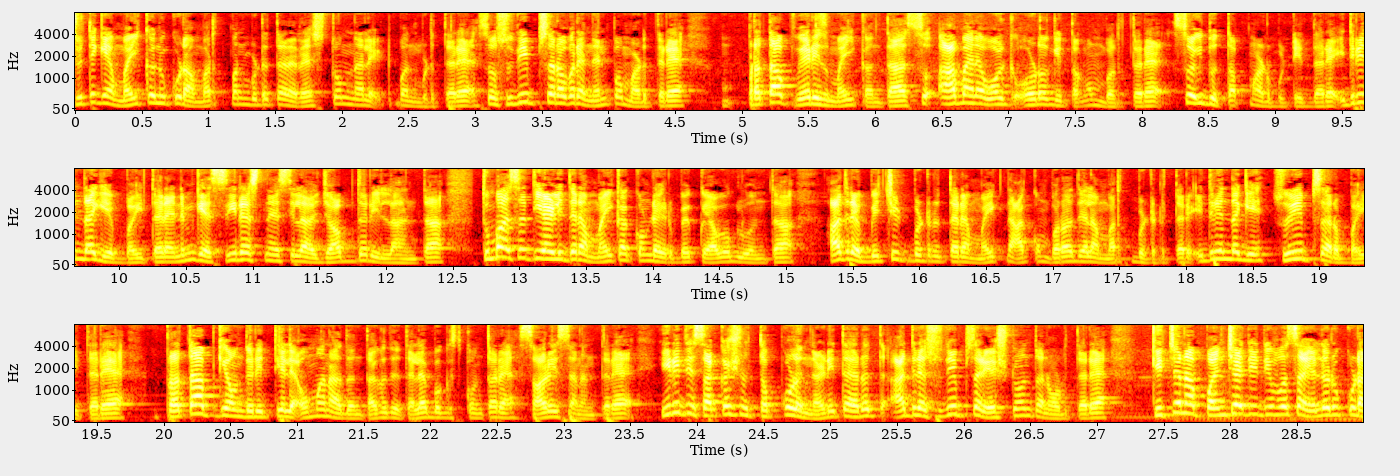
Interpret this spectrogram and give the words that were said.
ಜೊತೆಗೆ ಮೈಕನ್ನು ಕೂಡ ಮರ್ತ್ ಬಂದ್ಬಿಡ್ತಾರೆ. ರೆಸ್ಟ್ ರೂಮ್ನಲ್ಲಿ ಇಟ್ಟು ಬಂದ್ಬಿಡ್ತಾರೆ. ಸೊ ಸುದೀಪ್ ಸರ್ ಅವರೇ ನೆನಪು ಮಾಡ್ತಾರೆ. ಪ್ರತಾಪ್ ವೇರ್ ಇಸ್ ಮೈಕ್ ಅಂತ. ಸೊ ಆಮೇಲೆ ಹೋಗಿ ಓಡೋಗಿ ತಗೊಂಡ್ಬರ್ತಾರೆ. ಸೊ ಇದು ತಪ್ಪು ಮಾಡಿಬಿಟ್ಟಿದ್ದಾರೆ. ಇದರಿಂದಾಗಿ ಬೈತಾರೆ. ನಿಮಗೆ ಸೀರಿಯಸ್ನೆಸ್ ಇಲ್ಲ, ಜವಾಬ್ದಾರಿ ಇಲ್ಲ ಅಂತ. ತುಂಬ ಸತಿ ಹೇಳಿದ್ದಾರೆ ಮೈಕ್ ಹಾಕೊಂಡೇ ಇರಬೇಕು ಯಾವಾಗಲೂ ಅಂತ. ಆದರೆ ಬಿಚ್ಚಿಟ್ಬಿಟ್ಟಿರ್ತಾರೆ ಮೈಕ್ನ ಹಾಕೊಂಡ್ ಬರೋದೆಲ್ಲ ಮರ್ತ್ ಬಿಟ್ಟಿರ್ತಾರೆ ಇದರಿಂದಾಗಿ ಸುದೀಪ್ ಸರ್ ಬೈತಾರೆ ಪ್ರತಾಪ್ಗೆ ಒಂದು ರೀತಿಯಲ್ಲಿ ಅವಮಾನ ಆದಂತಾಗುತ್ತೆ ತಲೆ ಬಗ್ಸ್ಕೊಂತಾರೆ ಸಾರಿ ಸರ್ ಅಂತಾರೆ. ಈ ರೀತಿ ಸಾಕಷ್ಟು ತಪ್ಪುಗಳು ನಡೀತಾ ಇರುತ್ತೆ. ಆದರೆ ಸುದೀಪ್ ಸರ್ ಎಷ್ಟು ಅಂತ ನೋಡ್ತಾರೆ, ಕಿಚನ ಪಂಚಾಯತಿ ದಿವಸ ಎಲ್ಲರೂ ಕೂಡ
